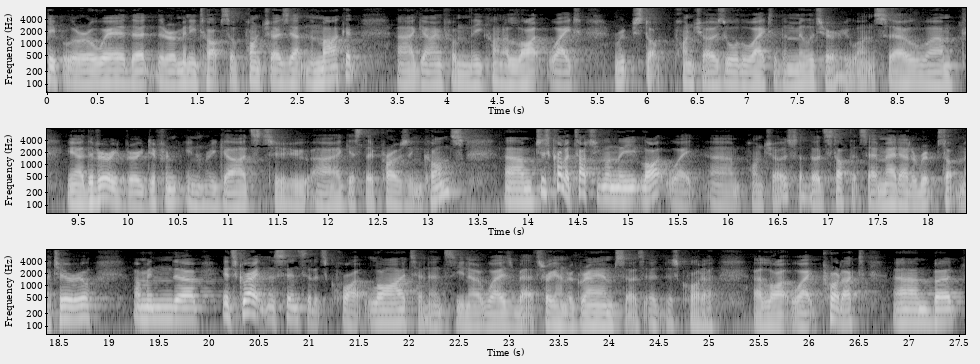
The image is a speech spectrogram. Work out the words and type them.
people are aware that there are many types of ponchos out in the market uh, going from the kind of lightweight ripstop ponchos all the way to the military ones. So, um, you know, they're very, very different in regards to, uh, I guess, their pros and cons. Um, just kind of touching on the lightweight um, ponchos, so the stuff that's made out of ripstop material. I mean, it's great in the sense that it's quite light and it's, you know, weighs about 300 grams, so it's, it's quite a, a lightweight product. Um, but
